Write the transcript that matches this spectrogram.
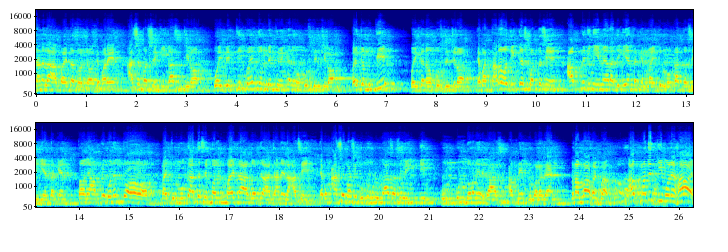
জানালা, কয়টা দরজা হতে পারে, আশেপাশে কি গাছ ছিল, ওই ব্যক্তি কয়েকজন ব্যক্তি ওইখানে উপস্থিত ছিল, কয়েকজন ব্যক্তি ওইখানে উপস্থিত ছিল। এবার তারাও জিজ্ঞেস করতেছে, আপনি যদি মেয়েরাজে গিয়ে থাকেন, বাইতুল মুকাদ্দাসে গিয়ে থাকেন, তাহলে আপনি বলেন তো, বাইতুল মুকাদ্দাসে কয়- কয়টা দরজা, জানেলা আছে? এবং আশেপাশে কতগুলো গাছ আছে? ওই কি কোন কোন ধরনের গাছ? আপনি একটু বলে দেন। কোন আল্লাহ একবার আপনাদের কি মনে হয়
